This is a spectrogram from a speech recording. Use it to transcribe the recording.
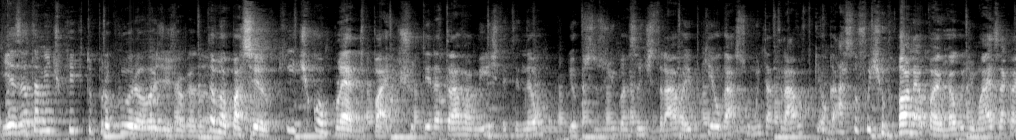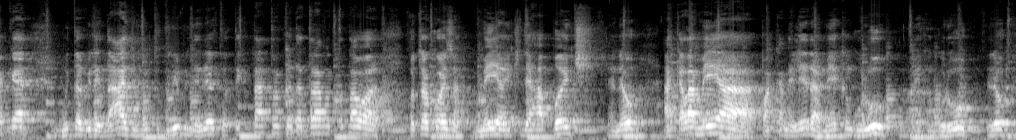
E exatamente o que, que tu procura hoje, jogador? Então, meu parceiro, kit completo, pai. Chuteira trava mista, entendeu? E eu preciso de bastante trava aí, porque eu gasto muita trava, porque eu gasto no futebol, né, pai? Eu jogo demais, sabe qual é que é? Muita habilidade, muito drible, entendeu? Então tem que estar tá trocando a trava toda hora. Outra coisa, meia antiderrapante, entendeu? Aquela meia pra caneleira, meia canguru, meia canguru, entendeu?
